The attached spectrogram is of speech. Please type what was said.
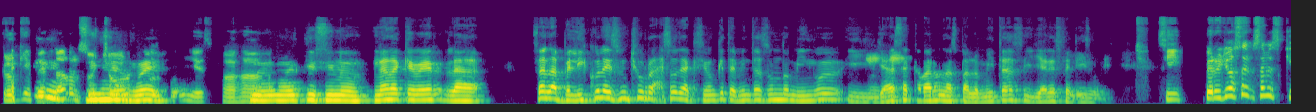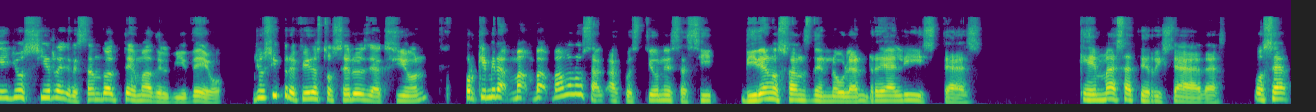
Creo que inventaron su güeyes. Ajá. No, no, es que sí, no, nada que ver. La, o sea, la película es un churrazo de acción que te avientas un domingo y ya se acabaron las palomitas y ya eres feliz, güey. Sí, pero yo, sab- ¿sabes qué? Yo sí, regresando al tema del video, yo sí prefiero estos héroes de acción, porque mira, vámonos a, a cuestiones así, dirían los fans de Nolan, realistas, que más aterrizadas. O sea,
